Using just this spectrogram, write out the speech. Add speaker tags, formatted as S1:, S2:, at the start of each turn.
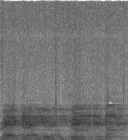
S1: reggae music.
